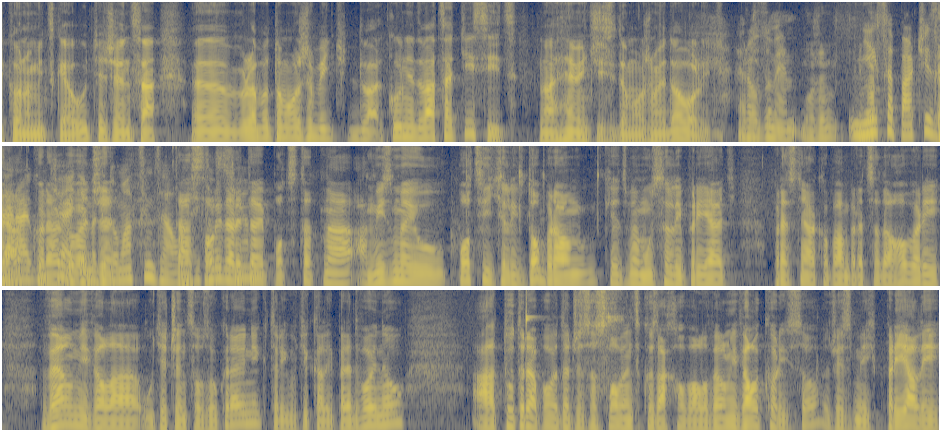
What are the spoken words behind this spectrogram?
ekonomického utečenca, e, lebo to môže byť dva, kľudne 20 tisíc. No a neviem, či si to môžeme dovoliť. Rozumiem. Môžem Nech sa páči, zareagujte a ideme k domácim Tá solidarita je podstatná a my sme ju pocítili v dobrom, keď sme museli prijať, presne ako pán predseda hovorí, veľmi veľa utečencov z Ukrajiny, ktorí utekali pred vojnou. A tu treba povedať, že sa Slovensko zachovalo veľmi veľkoryso, že sme ich prijali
